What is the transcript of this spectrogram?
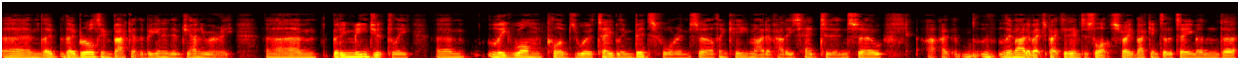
Um, they they brought him back at the beginning of January, um, but immediately um, League One clubs were tabling bids for him, so I think he might have had his head turned. So I, they might have expected him to slot straight back into the team and uh,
